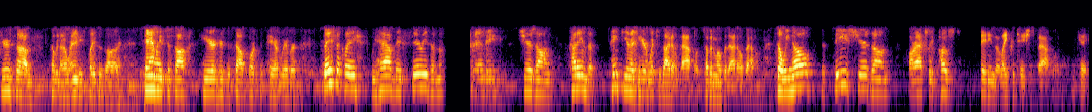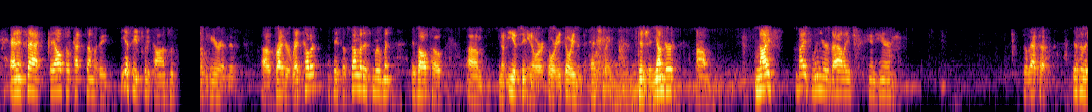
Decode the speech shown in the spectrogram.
here's, um, probably don't know where any of these places are. Stanley's just off here. Here's the South Fork of the Payette River. Basically, we have this series of trendy shear zone cutting the pink unit here, which is Idaho batholith, southern lobe of Idaho batholith. So we know that these shear zones are actually post dating the late Cretaceous batholith. Okay, and in fact, they also cut some of the Eocene plutons, which are here in this uh, brighter red color. Okay, so some of this movement is also, um, you know, Eocene or, or, or even potentially potentially younger. Um, nice, nice linear valleys in here. So that's a, this is a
